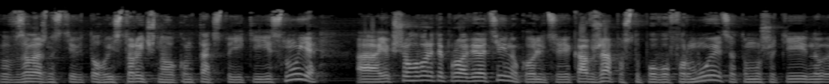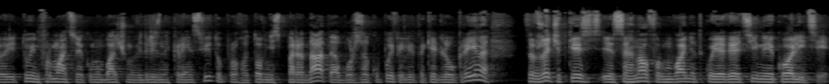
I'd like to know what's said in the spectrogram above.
в залежності від того історичного контексту, який існує. А якщо говорити про авіаційну коаліцію, яка вже поступово формується, тому що ті ну, ту інформацію, яку ми бачимо від різних країн світу, про готовність передати або ж закупити літаки для України, це вже чіткий сигнал формування такої авіаційної коаліції.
